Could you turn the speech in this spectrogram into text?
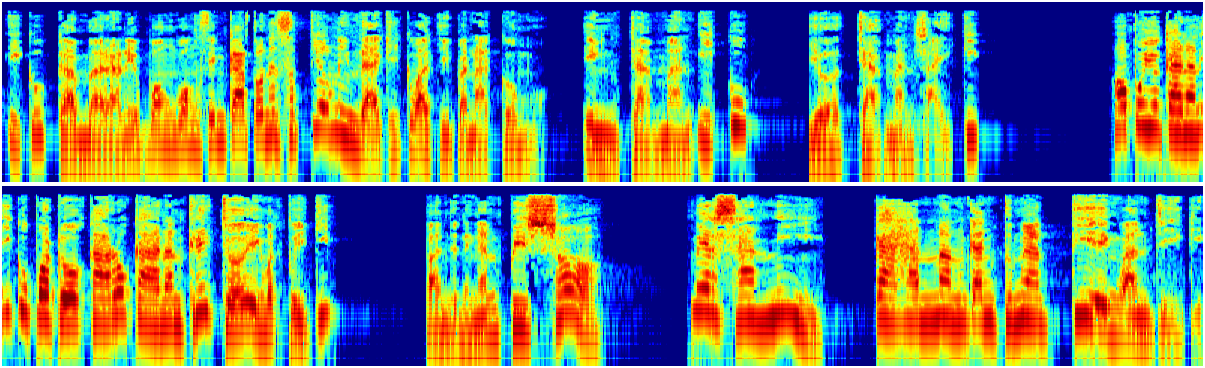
Iku gambarane wong-wong sing katone setya nindakake kewajiban agama ing jaman iku ya jaman saiki. Apa ya kahanan iku padha karo kahanan gereja ing wektu iki panjenengan bisa mirsani kahanan kang dumadi ing wanci iki.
